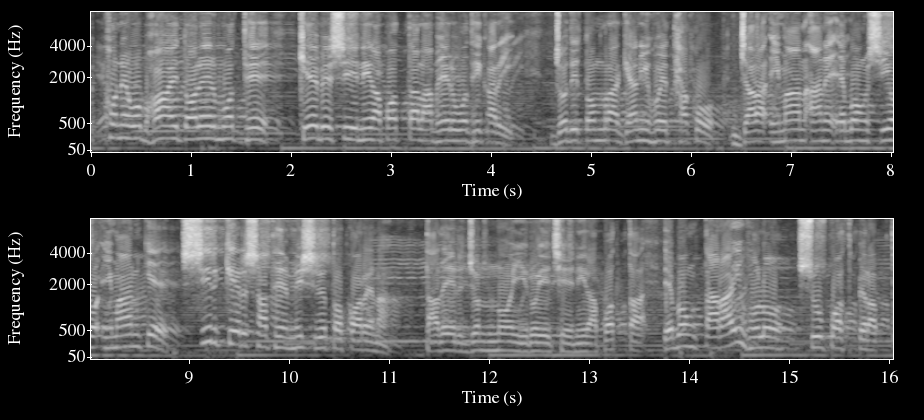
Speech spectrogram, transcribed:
এক্ষণে ও ভয় দলের মধ্যে কে বেশি নিরাপত্তা লাভের অধিকারী? যদি তোমরা জ্ঞানী হয়ে থাকো, যারা ইমান আনে এবং সিও ইমানকে শিরকের সাথে মিশ্রিত করে না, তাদের জন্যই রয়েছে নিরাপত্তা এবং তারাই হলো সুপথ প্রাপ্ত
